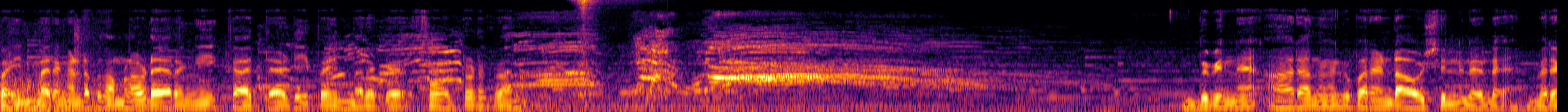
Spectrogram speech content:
പൈൻമരം കണ്ടപ്പോൾ നമ്മളവിടെ ഇറങ്ങി കാറ്റാടി പൈൻമരമൊക്കെ ഫോട്ടോ എടുക്കാൻ. ഇത് പിന്നെ ആരാന്ന് നിങ്ങൾക്ക് പറയേണ്ട ആവശ്യമില്ലല്ലോ അല്ലേ? ഇവരെ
